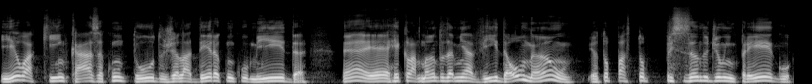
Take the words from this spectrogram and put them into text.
e eu aqui em casa com tudo, geladeira com comida, né, é, reclamando da minha vida, ou não, eu estou precisando de um emprego,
